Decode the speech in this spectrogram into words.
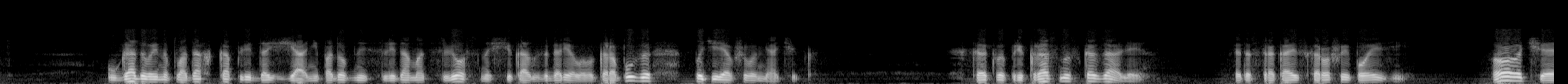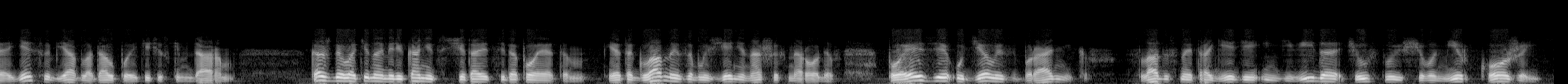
угадывая на плодах капли дождя, неподобные следам от слез на щеках загорелого карапуза, потерявшего мячик. Как вы прекрасно сказали, это строка из хорошей поэзии. О, Че, если б я обладал поэтическим даром. Каждый латиноамериканец считает себя поэтом, и это главное заблуждение наших народов — Поэзия — удел избранников, сладостная трагедия индивида, чувствующего мир кожей —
